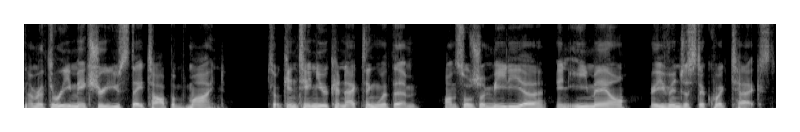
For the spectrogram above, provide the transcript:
Number three, make sure you stay top of mind. So continue connecting with them on social media, in email, or even just a quick text.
